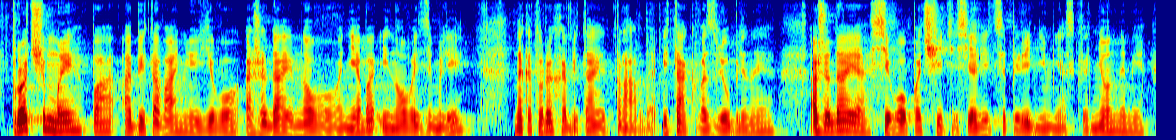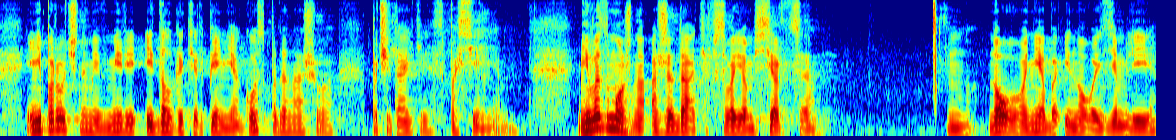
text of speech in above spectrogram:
Впрочем, мы по обетованию Его ожидаем нового неба и новой земли, на которых обитает правда. Итак, возлюбленные, ожидая сего, почитесь явиться перед Ним неоскверненными и непорочными в мире и долготерпения Господа нашего, почитайте спасением. Невозможно ожидать в своем сердце нового неба и новой земли,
